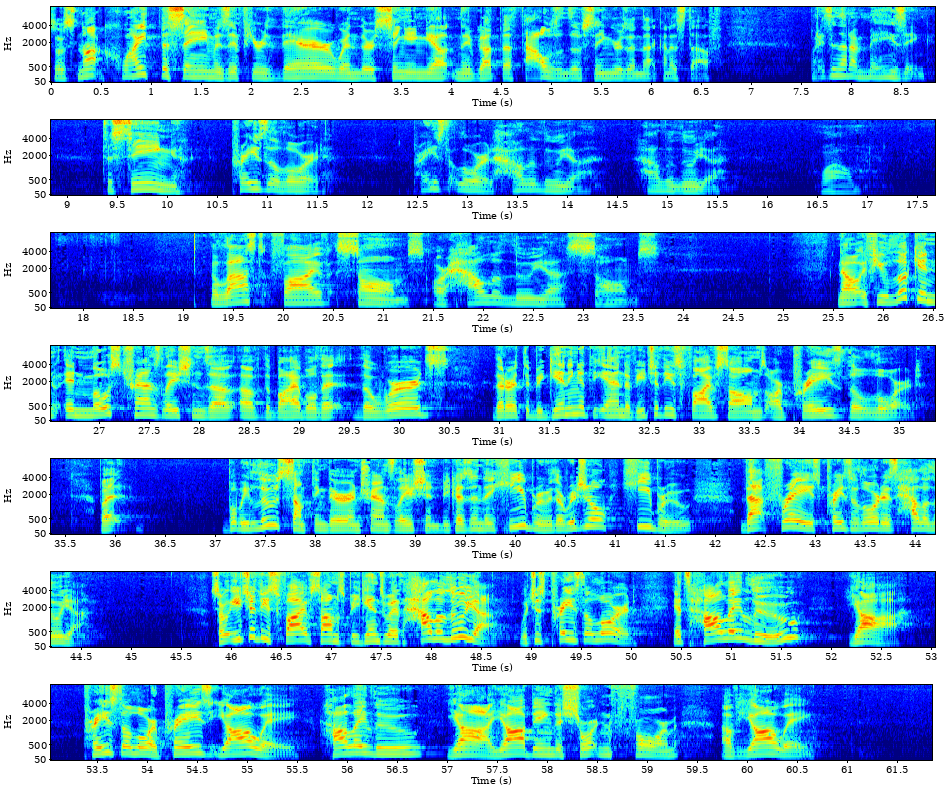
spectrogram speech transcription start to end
So it's not quite the same as if you're there when they're singing out and they've got the thousands of singers and that kind of stuff. But isn't that amazing to sing, Praise the Lord? Praise the Lord. Hallelujah. Hallelujah. Wow. The last five Psalms are hallelujah Psalms. Now, if you look in, in most translations of, of the Bible, the, the words that are at the beginning, at the end of each of these five Psalms are praise the Lord. But, but we lose something there in translation because in the Hebrew, the original Hebrew, that phrase, praise the Lord, is hallelujah. So each of these five Psalms begins with hallelujah, which is praise the Lord. It's hallelujah. Praise the Lord. Praise Yahweh. Hallelujah. Yah being the shortened form of Yahweh.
